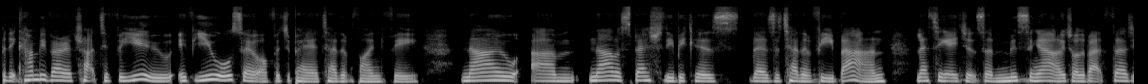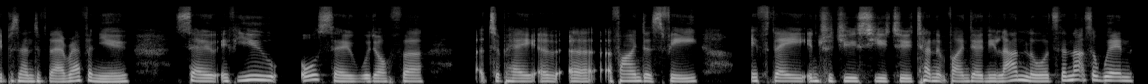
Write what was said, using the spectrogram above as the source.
but it can be very attractive for you if you also offer to pay a tenant find fee. Now, um, now especially because there's a tenant fee ban, letting agents are missing out on about 30% of their revenue. So if you also would offer uh, to pay a, a, a finder's fee if they introduce you to tenant find only landlords, then that's a win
